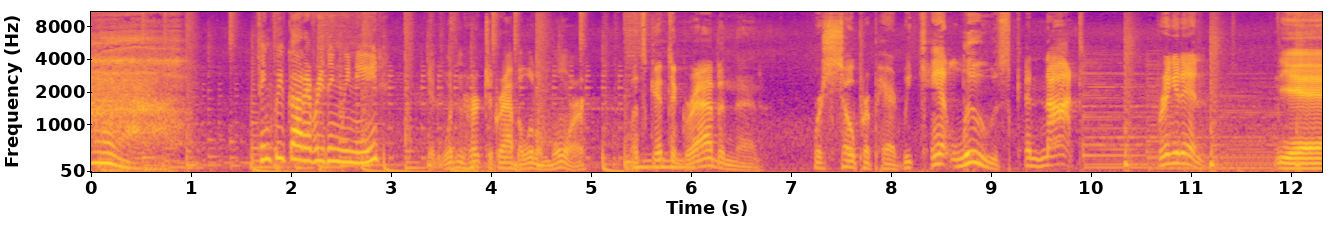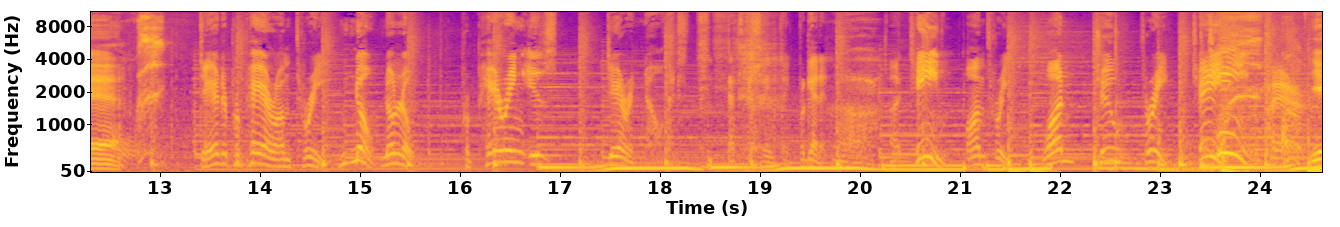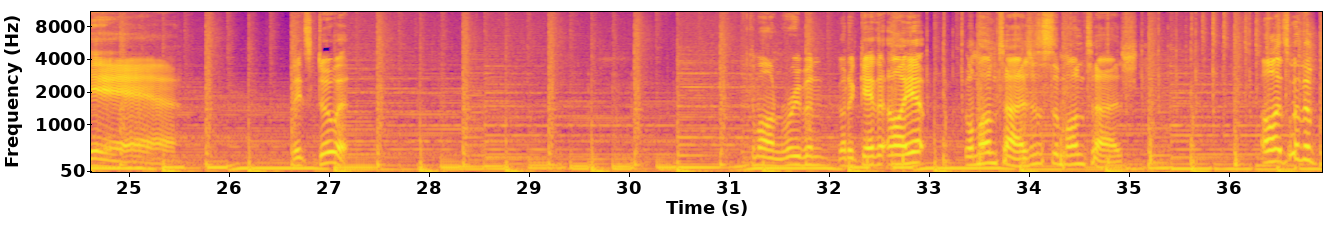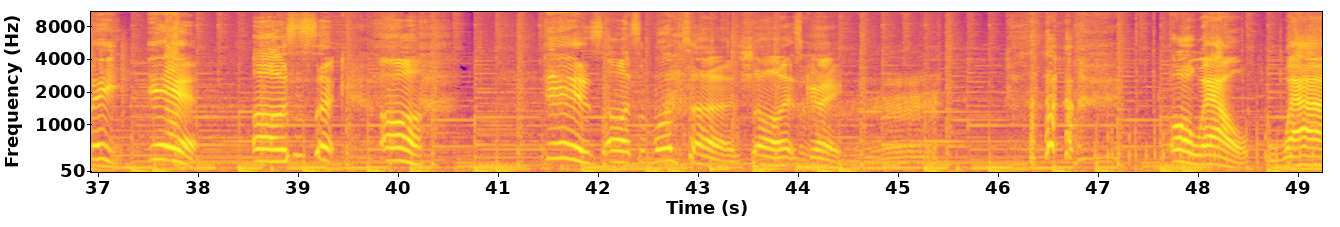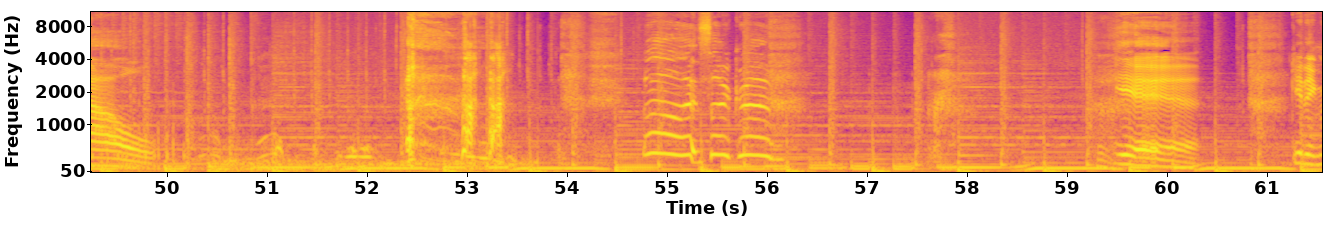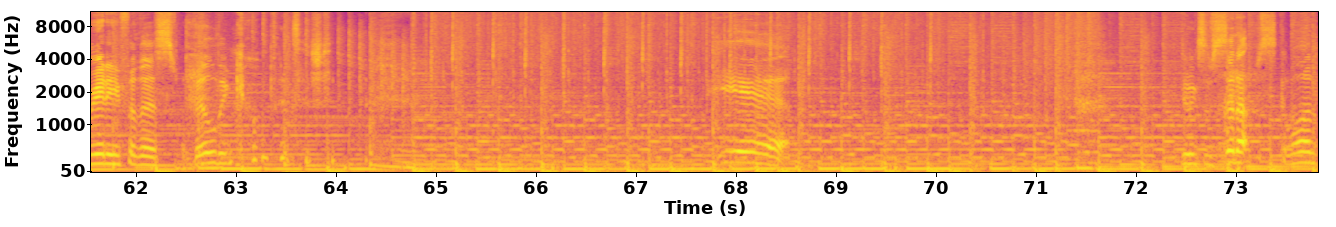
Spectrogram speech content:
I Think we've got everything we need? It wouldn't hurt to grab a little more. Let's get to grabbing then. We're so prepared. We can't lose. Cannot. Bring it in. Yeah. Dare to prepare on three. No, no, no, no. Preparing is daring. No, that's that's the same thing. Forget it. Uh, team on three. One, two, three. Team. Prepare. Yeah. Let's do it. Come on, Reuben. Gotta gather. Oh, yep. A montage. This is a montage. Oh, it's with a beat. Yeah. Oh, this is sick. Oh. Yes. Oh, it's a montage. Oh, that's great. oh, wow. Wow. Oh, that's so good. Yeah. Getting ready for this building competition. Yeah. Doing some sit-ups. Come on.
